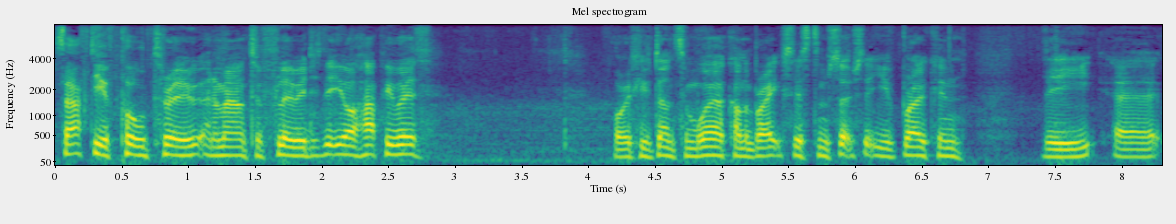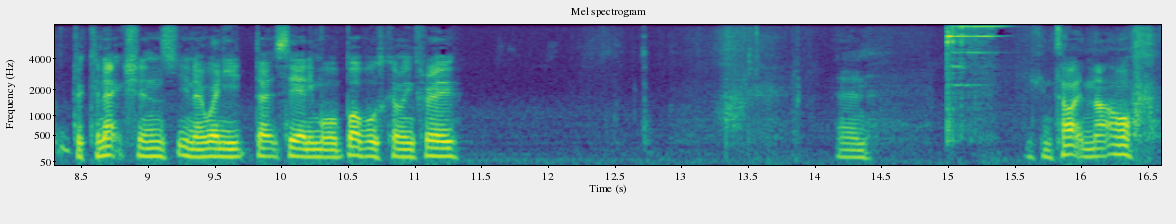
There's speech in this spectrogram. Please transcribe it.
So after you've pulled through an amount of fluid that you're happy with, or if you've done some work on the brake system such that you've broken the, uh, the connections, you know, when you don't see any more bubbles coming through, and you can tighten that off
